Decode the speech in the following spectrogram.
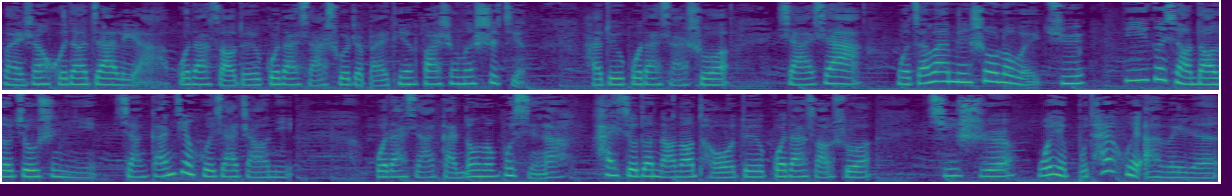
晚上回到家里啊，郭大嫂对郭大侠说着白天发生的事情，还对郭大侠说：“侠侠，我在外面受了委屈，第一个想到的就是你，想赶紧回家找你。”郭大侠感动的不行啊，害羞的挠挠头，对郭大嫂说：“其实我也不太会安慰人。”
